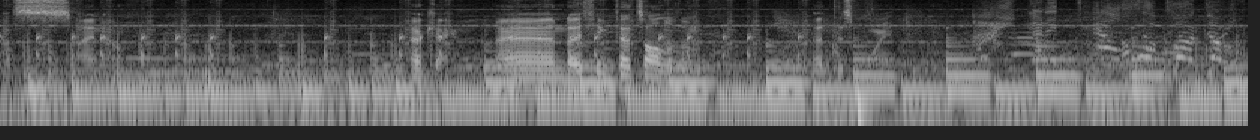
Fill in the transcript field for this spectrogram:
Yes, I know. Okay, and I think that's all of them at this point. I'm all plugged up. Okay.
